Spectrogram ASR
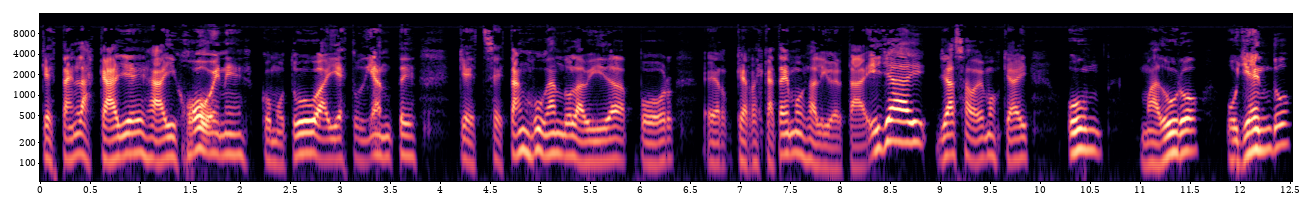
que está en las calles, hay jóvenes como tú, hay estudiantes que se están jugando la vida por eh, que rescatemos la libertad. Y ya hay, ya sabemos que hay un Maduro huyendo,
